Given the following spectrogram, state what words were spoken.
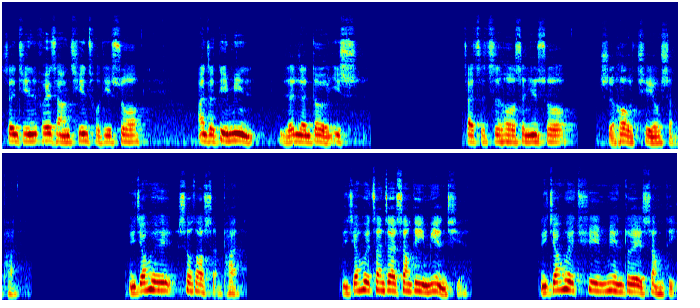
圣经非常清楚地说：“按着定命，人人都有一死。”在此之后，圣经说：“死后且有审判。”你将会受到审判。你将会站在上帝面前，你将会去面对上帝，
